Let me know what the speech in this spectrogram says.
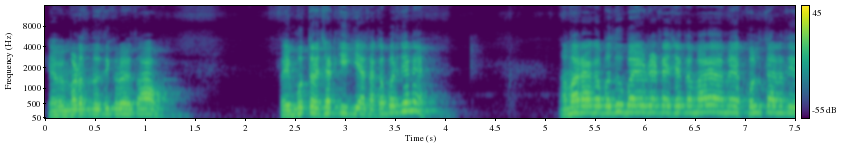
કે હવે મળદનો દીકરો હોય તો આવ. પછી મૂત્ર છટકી ગયા હતા ખબર છે ને? અમારા આગળ બધું બાયોડેટા છે તમારે, અમે ખોલતા નથી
